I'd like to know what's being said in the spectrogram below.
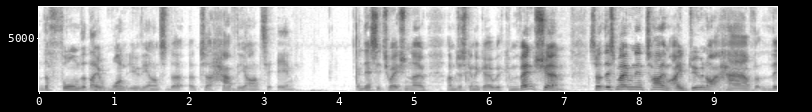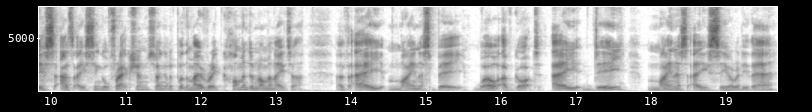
the form that they want you the answer to, uh, to have the answer in. In this situation, though, I'm just going to go with convention. So at this moment in time, I do not have this as a single fraction, so I'm going to put them over a common denominator of a minus b. Well, I've got ad minus ac already there.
